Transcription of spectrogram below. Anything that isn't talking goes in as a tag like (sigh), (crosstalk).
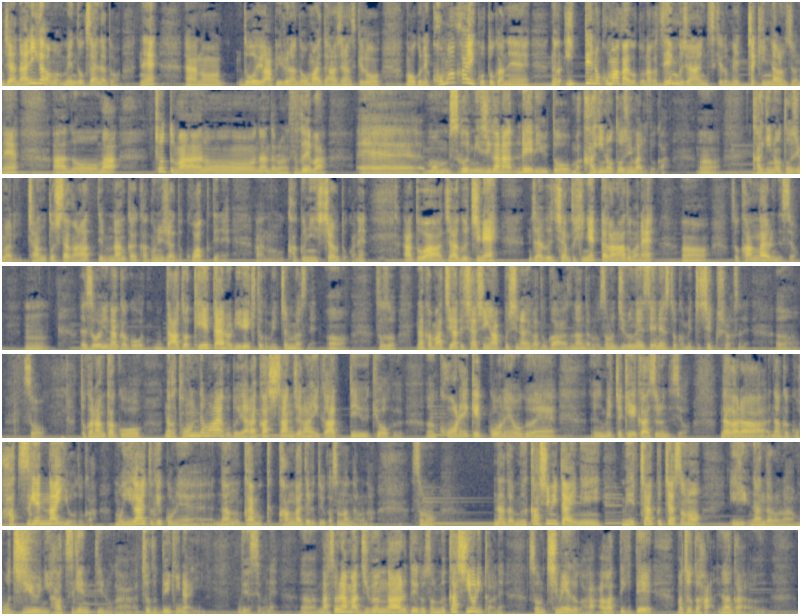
じゃあ何がめんどくさいんだと。ね。あの、どういうアピールなんだお前って話なんですけど、ま、僕ね、細かいことがね、なんか一定の細かいこと、なんか全部じゃないんですけど、めっちゃ気になるんですよね。あの、まあ、ちょっとまあ、あの、なんだろうな、例えば、えー、もうすごい身近な例で言うと、まあ、鍵の戸締まりとか、うん。鍵の戸締まり、ちゃんとしたかなっていうの何回確認しないと怖くてね、あの、確認しちゃうとかね。あとは、蛇口ね。蛇口ちゃんとひねったかなとかね。うん。そう考えるんですよ。うん。そういうなんかこう、あとは携帯の履歴とかめっちゃ見ますね。うん。そうそう。なんか間違って写真アップしないかとか、なんだろう、その自分の SNS とかめっちゃチェックしますね。うん。そう。とかなんかこう、なんかとんでもないことをやらかしたんじゃないかっていう恐怖。うん。これ結構ね、僕ね、めっちゃ警戒するんですよ。だから、なんかこう発言内容とか、もう意外と結構ね、何回も考えてるというか、そのなんだろうな。その、なんだ、昔みたいに、めちゃくちゃその、い、なんだろうな、もう自由に発言っていうのが、ちょっとできないですよね。うん。まあ、それはまあ自分がある程度、その昔よりかはね、その知名度が上がってきて、まあちょっとは、なんか、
